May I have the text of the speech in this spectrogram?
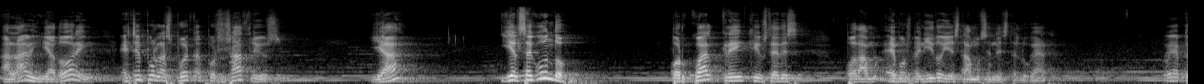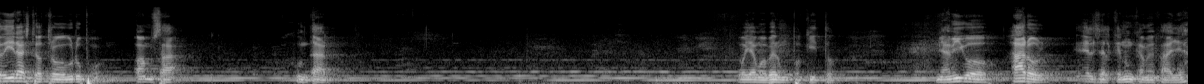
alaben y adoren, echen por las puertas, por sus atrios. ¿Ya? Y el segundo, ¿por cuál creen que ustedes podamos, hemos venido y estamos en este lugar? Voy a pedir a este otro grupo, vamos a juntar. Voy a mover un poquito. Mi amigo Harold, él es el que nunca me falla.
